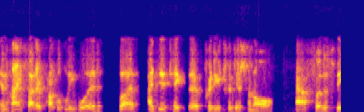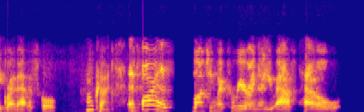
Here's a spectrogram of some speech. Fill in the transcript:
In hindsight, I probably would, but I did take the pretty traditional path, so to speak, right out of school. Okay. As far as launching my career, I know you asked how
